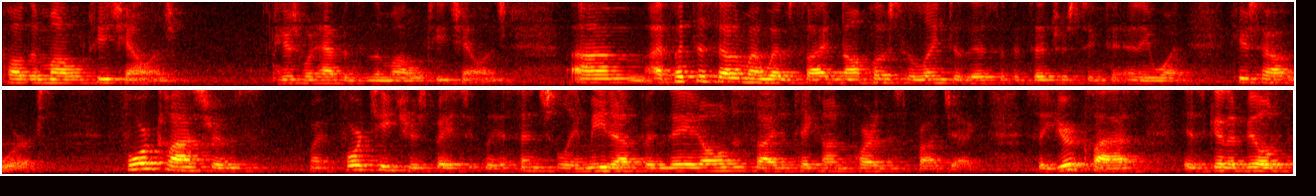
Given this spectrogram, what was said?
called the Model T Challenge. Here's what happens in the Model T Challenge. Um, I put this out on my website, and I'll post the link to this if it's interesting to anyone. Here's how it works. Four classrooms, right, four teachers basically, essentially meet up, and they all decide to take on part of this project. So your class is going to build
